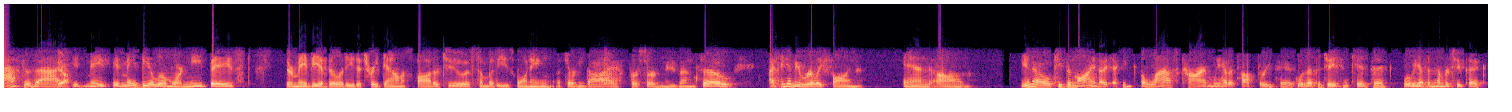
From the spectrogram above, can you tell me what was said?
After that, Yeah. it may it may be a little more need based. There may be ability to trade down a spot or two if somebody's wanting a certain guy for a certain reason. So I think it'd be really fun. And um, you know, keep in mind, I, I think the last time we had a top three pick was that the Jason Kidd pick where we had the number two pick.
